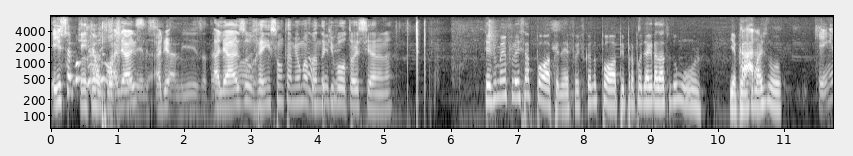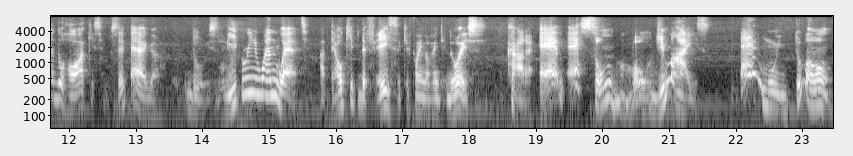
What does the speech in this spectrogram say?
isso é Bon Quem tem um Aliás, dele sem ali- camisa. Aliás, o. Hanson também é uma Não, banda teve- que voltou esse ano, né? Teve uma influência pop, né? Foi ficando pop pra poder agradar todo mundo. E é Cara, mais novo. quem é do rock, se você pega do Slippery When Wet até o Keep the Face, que foi em 92, cara, é, é som bom demais. É muito bom.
